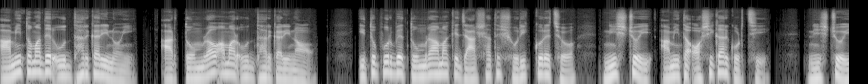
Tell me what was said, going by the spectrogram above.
আমি তোমাদের উদ্ধারকারী নই, আর তোমরাও আমার উদ্ধারকারী নও। ইতপূর্বে তোমরা আমাকে যার সাথে শরিক করেছ, নিশ্চয়ই আমি তা অস্বীকার করছি। নিশ্চয়ই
